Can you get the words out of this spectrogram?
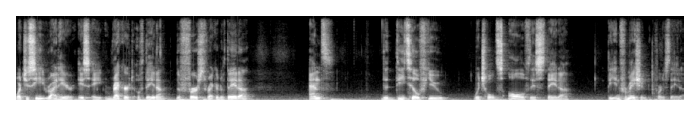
what you see right here is a record of data, the first record of data, and the detail view, which holds all of this data, the information for this data.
